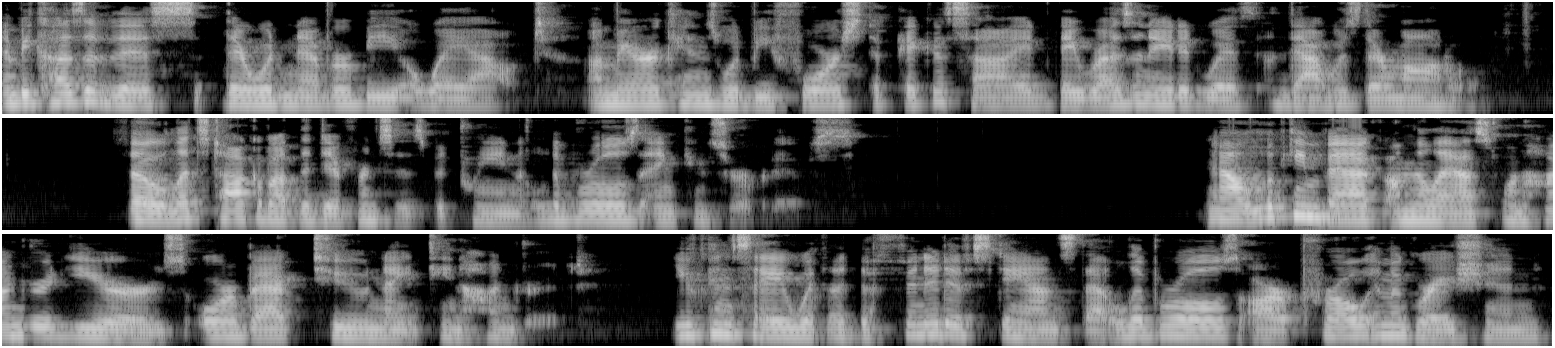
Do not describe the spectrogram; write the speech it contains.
And because of this, there would never be a way out. Americans would be forced to pick a side they resonated with, and that was their model. So let's talk about the differences between liberals and conservatives. Now, looking back on the last 100 years or back to 1900, you can say with a definitive stance that liberals are pro immigration,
